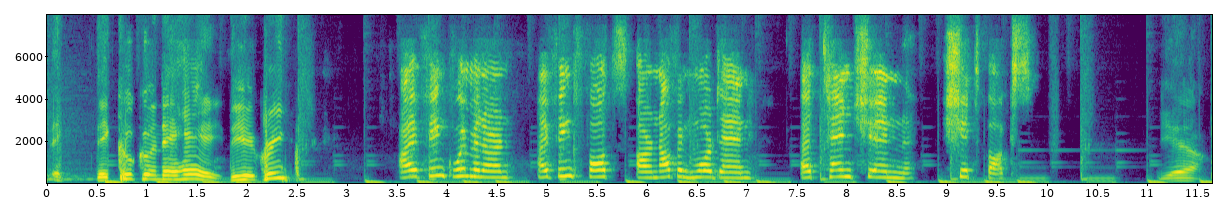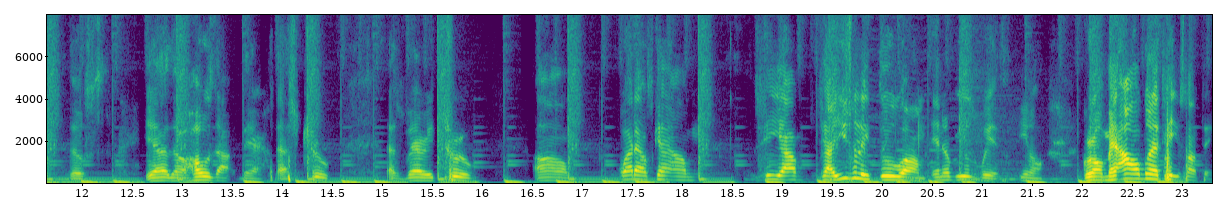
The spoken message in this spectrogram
They they cuckoo in their head. Do you agree? I think women are. I think thoughts are nothing more than attention shitbox. Yeah, those yeah, the hoes out there. That's true. That's very true. Um, what else can um see I, I usually do um interviews with, you know, grown man. I'm gonna tell you something.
